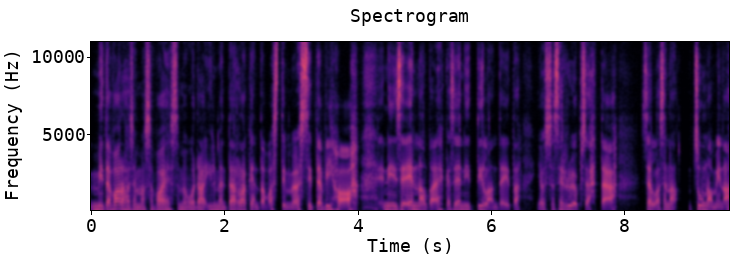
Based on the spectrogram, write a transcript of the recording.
mitä varhaisemmassa vaiheessa me voidaan ilmentää rakentavasti myös sitä vihaa, niin se ennaltaehkäisee niitä tilanteita, joissa se ryöpsähtää sellaisena tsunamina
